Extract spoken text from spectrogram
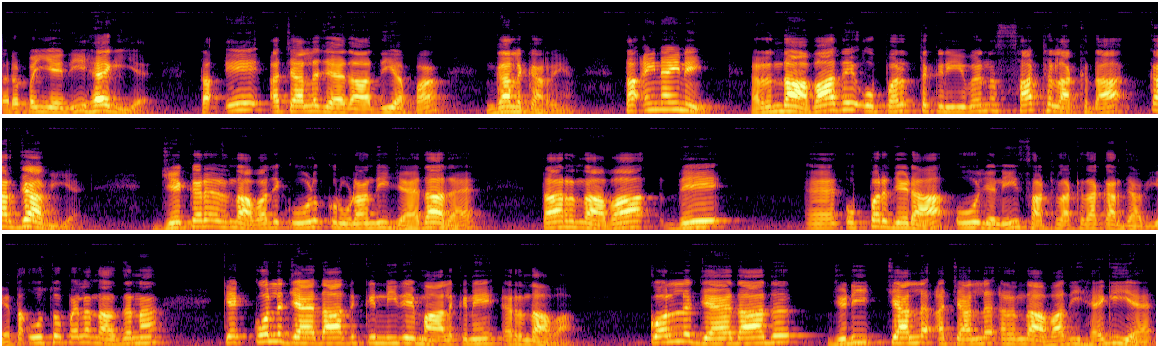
ਰੁਪਏ ਦੀ ਹੈਗੀ ਹੈ। ਤਾਂ ਇਹ ਅਚਲ ਜਾਇਦਾਦ ਦੀ ਆਪਾਂ ਗੱਲ ਕਰ ਰਹੇ ਹਾਂ। ਤਾਂ ਇੰਨਾ ਹੀ ਨਹੀਂ, ਰੰਧਾਵਾ ਦੇ ਉੱਪਰ ਤਕਰੀਬਨ 60 ਲੱਖ ਦਾ ਕਰਜ਼ਾ ਵੀ ਹੈ। ਜੇਕਰ ਰੰਧਾਵਾ ਦੇ ਕੋਲ ਕਰੋੜਾਂ ਦੀ ਜਾਇਦਾਦ ਹੈ, ਤਾਂ ਰੰਧਾਵਾ ਦੇ ਉੱਪਰ ਜਿਹੜਾ ਉਹ ਯਾਨੀ 60 ਲੱਖ ਦਾ ਕਰਜ਼ਾ ਵੀ ਹੈ। ਤਾਂ ਉਸ ਤੋਂ ਪਹਿਲਾਂ ਦੱਸ ਦੇਣਾ ਕਿ ਕੁੱਲ ਜਾਇਦਾਦ ਕਿੰਨੀ ਦੇ ਮਾਲਕ ਨੇ ਰੰਧਾਵਾ? ਕੁੱਲ ਜਾਇਦਾਦ ਜਿਹੜੀ ਚੱਲ ਅਚੱਲ ਰੰਧਾਵਾ ਦੀ ਹੈਗੀ ਹੈ,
